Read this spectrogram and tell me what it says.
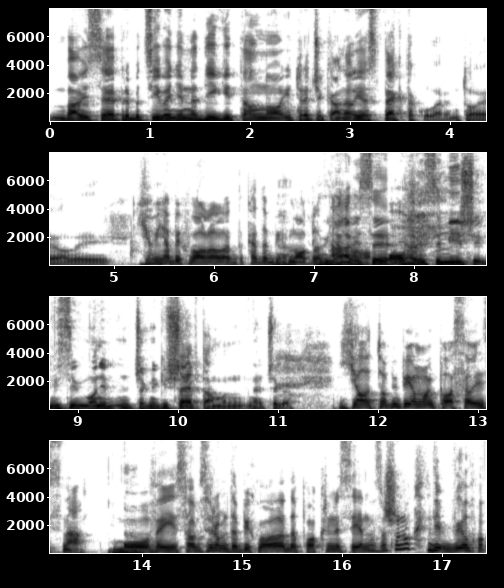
bavi se prebacivanjem na digitalno i treći kanal je spektakularan, to je ovaj... Jo, ja bih voljela da kada bih mogla tamo... Javi se, ovo- javi se Miši, mislim, on je čak neki šef tamo nečega. Jo, to bi bio moj posao iz sna. Da. Ove, s obzirom da bih voljela da pokrene se jedna, znaš ono kad je bilo,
